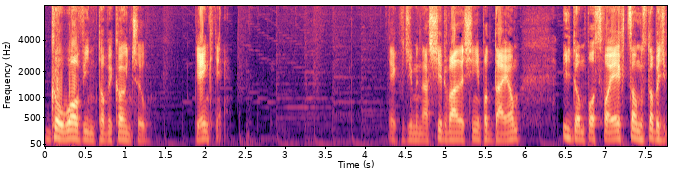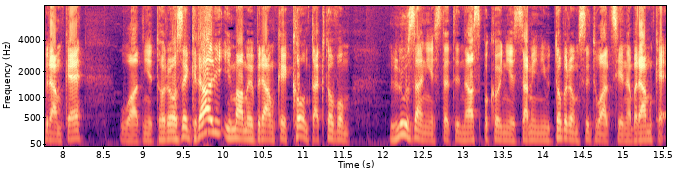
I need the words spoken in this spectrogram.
Gołowin to wykończył. Pięknie. Jak widzimy, nasi rywale się nie poddają. Idą po swoje, chcą zdobyć bramkę. Ładnie to rozegrali i mamy bramkę kontaktową. Luza niestety na spokojnie zamienił dobrą sytuację na bramkę.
